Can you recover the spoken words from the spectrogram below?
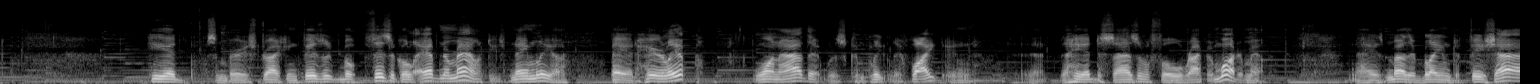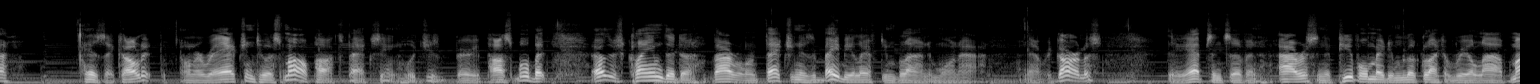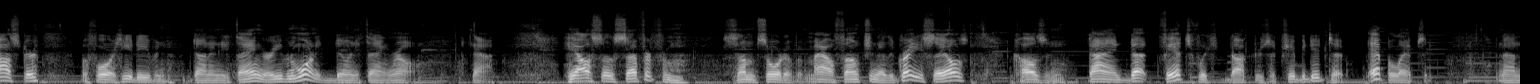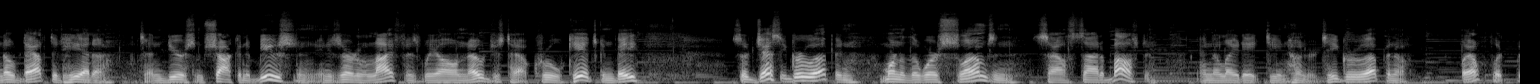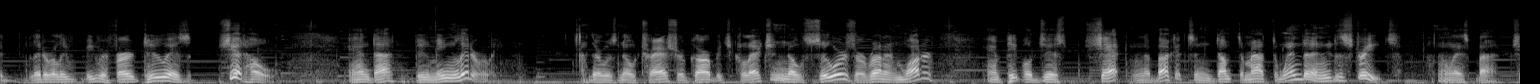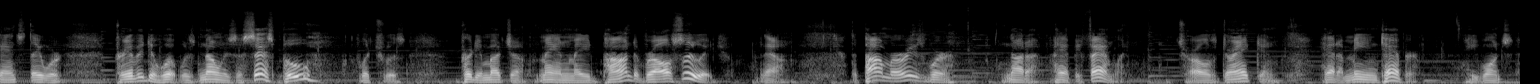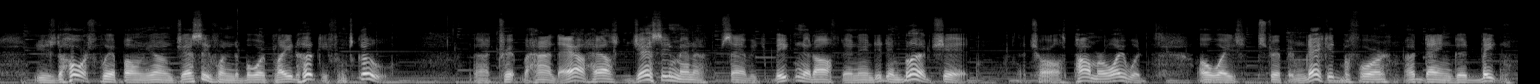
He had some very striking physical, physical abnormalities, namely a bad hare lip, one eye that was completely white, and the head the size of a full ripened watermelon. Now, his mother blamed the fish eye, as they called it, on a reaction to a smallpox vaccine, which is very possible, but others claim that a viral infection as a baby left him blind in one eye. Now, regardless, the absence of an iris in the pupil made him look like a real live monster, before he'd even done anything or even wanted to do anything wrong. Now, he also suffered from some sort of a malfunction of the gray cells, causing dying duck fits, which doctors attributed to epilepsy. Now, no doubt that he had a, to endure some shock and abuse in, in his early life, as we all know just how cruel kids can be. So Jesse grew up in one of the worst slums in south side of Boston in the late 1800s. He grew up in a well, what would literally be referred to as shithole. And I do mean literally. There was no trash or garbage collection, no sewers or running water, and people just shat in the buckets and dumped them out the window into the streets, unless by chance they were privy to what was known as a cesspool, which was pretty much a man made pond of raw sewage. Now, the Pomeroys were not a happy family. Charles drank and had a mean temper. He once used a horsewhip on young Jesse when the boy played hooky from school. A trip behind the outhouse to Jesse meant a savage beating that often ended in bloodshed. Charles Pomeroy would always strip him naked before a dang good beating.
